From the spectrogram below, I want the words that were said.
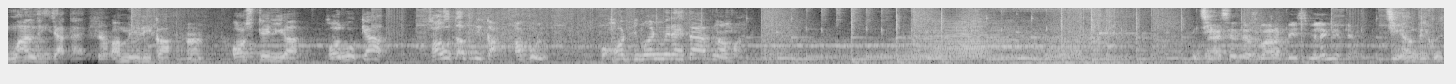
माल नहीं जाता है? अमेरिका ऑस्ट्रेलिया और वो क्या? South Africa? अब बोलो। बहुत डिमांड में रहता है अपना माल। जी। ऐसे दस बारह पीस मिलेंगे क्या? जी हाँ बिल्कुल।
